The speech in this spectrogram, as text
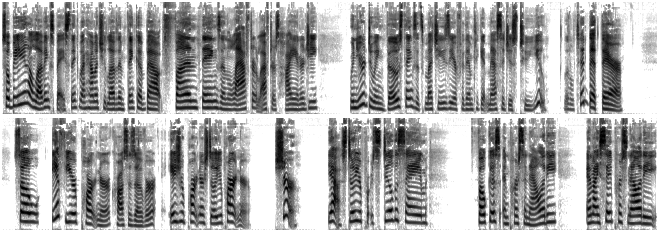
So be in a loving space. Think about how much you love them. Think about fun things and laughter. Laughter is high energy. When you're doing those things, it's much easier for them to get messages to you. Little tidbit there. So if your partner crosses over, is your partner still your partner? Sure. Yeah, still your still the same focus and personality. And I say personality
